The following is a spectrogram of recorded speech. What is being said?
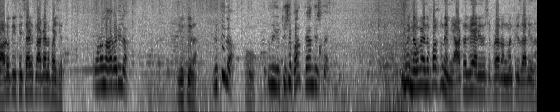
अडोतीस ते चाळीस लागायला पाहिजेत. कोणाला आघाडीला? युतीला. युतीला? हो. तुम्ही युतीचे फार फॅन दिसताय. मी नव्याण्णवपासून आहे मी. अटल बिहारी जसे प्रधानमंत्री झाले ना.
